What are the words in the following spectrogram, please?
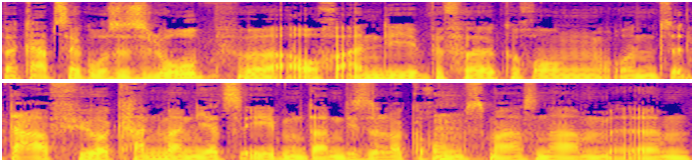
da gab es ja großes Lob äh, auch an die Bevölkerung und dafür kann man jetzt eben dann diese Lockerungsmaßnahmen ähm,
